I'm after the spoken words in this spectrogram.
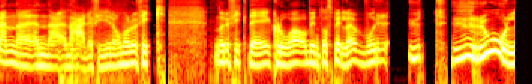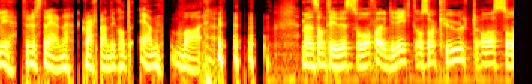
Men eh, en, en herlig fyr. Og når du fikk Når du fikk det i kloa og begynte å spille, hvor utrolig frustrerende Crash Bandicoot 1 var. Men samtidig så fargerikt og så kult, og så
